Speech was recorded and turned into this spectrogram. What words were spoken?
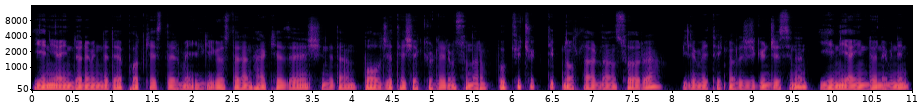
Yeni yayın döneminde de podcastlerime ilgi gösteren herkese şimdiden bolca teşekkürlerimi sunarım. Bu küçük dipnotlardan sonra Bilim ve Teknoloji Güncesi'nin yeni yayın döneminin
